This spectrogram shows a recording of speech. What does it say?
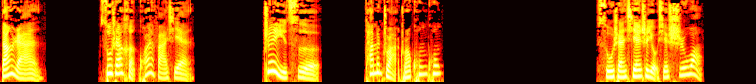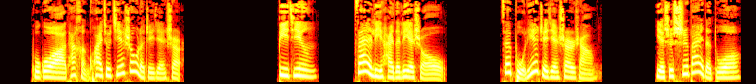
当然，苏珊很快发现，这一次他们爪爪空空。苏珊先是有些失望，不过她很快就接受了这件事儿。毕竟，再厉害的猎手，在捕猎这件事儿上，也是失败的多，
